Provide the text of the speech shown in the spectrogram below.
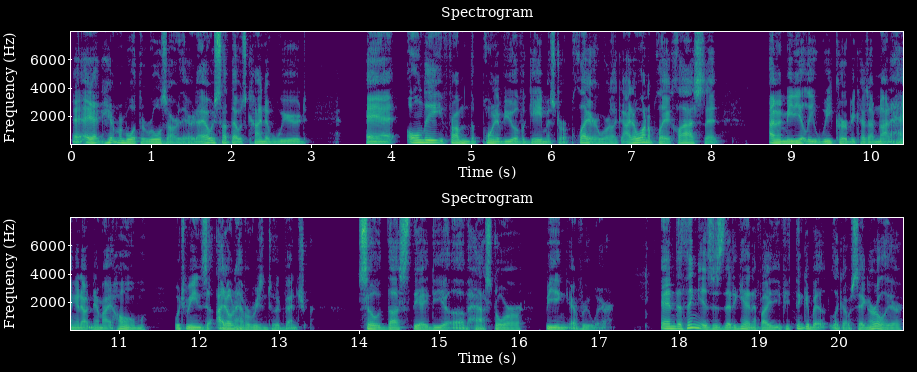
I, I can't remember what the rules are there. And I always thought that was kind of weird. And only from the point of view of a gamist or a player, where like I don't want to play a class that I'm immediately weaker because I'm not hanging out near my home, which means I don't have a reason to adventure. So thus the idea of Hastur being everywhere. And the thing is, is that again, if I if you think about like I was saying earlier,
